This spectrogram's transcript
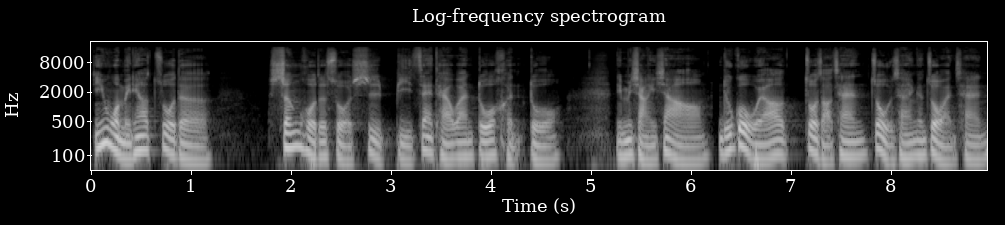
因为我每天要做的。生活的琐事比在台湾多很多。你们想一下哦，如果我要做早餐、做午餐跟做晚餐，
